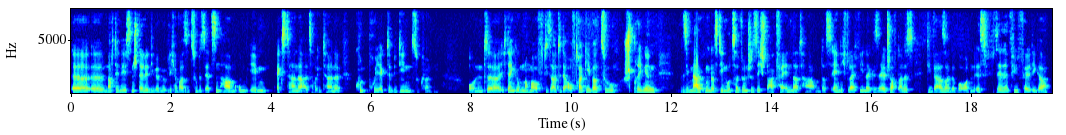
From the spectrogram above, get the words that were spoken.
äh, äh nach der nächsten Stelle, die wir möglicherweise zu besetzen haben, um eben externe als auch interne Kundenprojekte bedienen zu können. Und äh, ich denke, um nochmal auf die Seite der Auftraggeber zu springen, sie merken, dass die Nutzerwünsche sich stark verändert haben, dass ähnlich vielleicht wie in der Gesellschaft alles diverser geworden ist, sehr, sehr vielfältiger.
